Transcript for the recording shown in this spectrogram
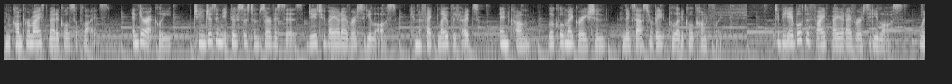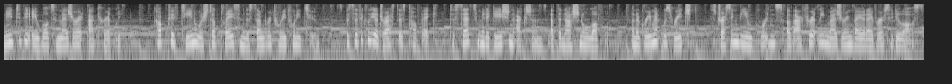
and compromised medical supplies. Indirectly, changes in ecosystem services due to biodiversity loss can affect livelihoods, income, local migration, and exacerbate political conflict. To be able to fight biodiversity loss, we need to be able to measure it accurately. COP15, which took place in December 2022, specifically addressed this topic to set mitigation actions at the national level. An agreement was reached stressing the importance of accurately measuring biodiversity loss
